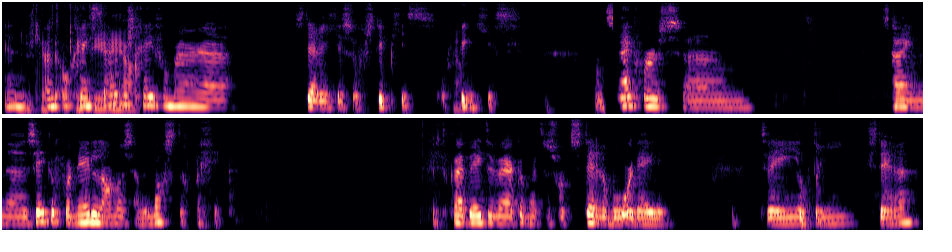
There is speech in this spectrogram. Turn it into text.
En, Dus ook geen cijfers geven, maar eh, sterretjes of stipjes of Ja. vinkjes. Want cijfers ehm, zijn eh, zeker voor Nederlanders een lastig begrip. Dus dan kan je beter werken met een soort sterrenbeoordeling. Twee of drie sterren.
